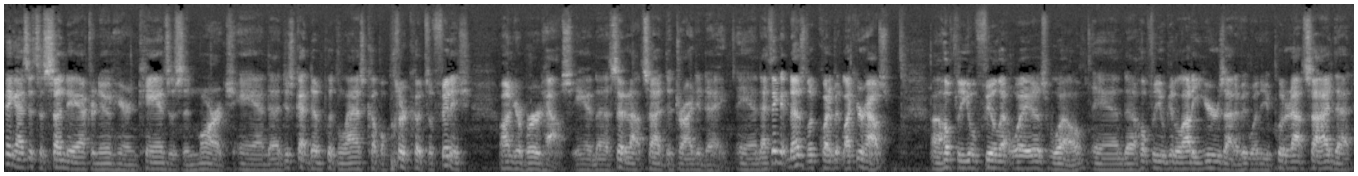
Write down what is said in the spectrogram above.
Hey guys, it's a Sunday afternoon here in Kansas in March, and uh, just got done putting the last couple clear coats of finish on your birdhouse and uh, set it outside to dry today. And I think it does look quite a bit like your house. Uh, hopefully you'll feel that way as well, and uh, hopefully you'll get a lot of years out of it. Whether you put it outside, that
